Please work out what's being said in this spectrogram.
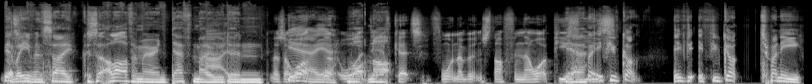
Yeah, but even so, because a lot of them are in dev mode Aye. and there's a yeah, lot, yeah. a lot of dev kits floating about and stuff, and a lot of PCs. Yeah. But if you've got if if you've got twenty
